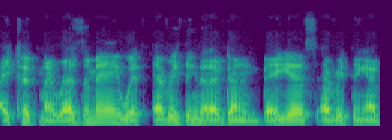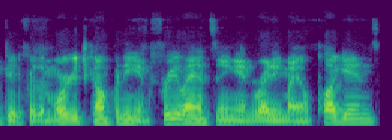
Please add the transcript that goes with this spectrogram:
I took my resume with everything that I've done in Vegas, everything I've did for the mortgage company and freelancing and writing my own plugins.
